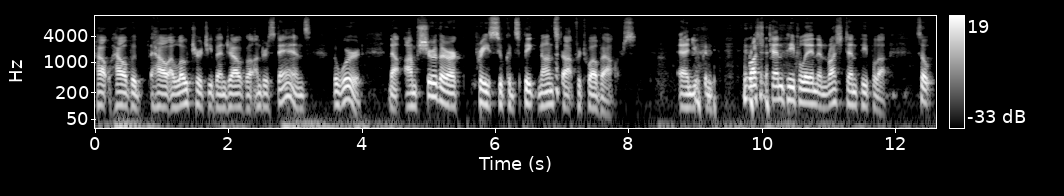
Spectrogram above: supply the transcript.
how how the how a low church evangelical understands the word. Now, I'm sure there are priests who can speak nonstop for 12 hours, and you can rush 10 people in and rush 10 people out. So,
